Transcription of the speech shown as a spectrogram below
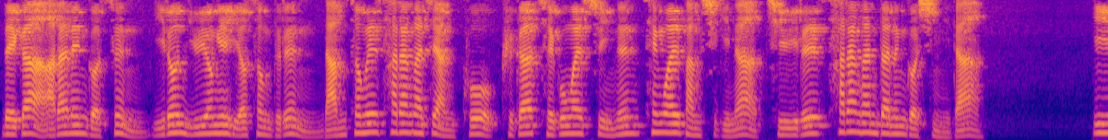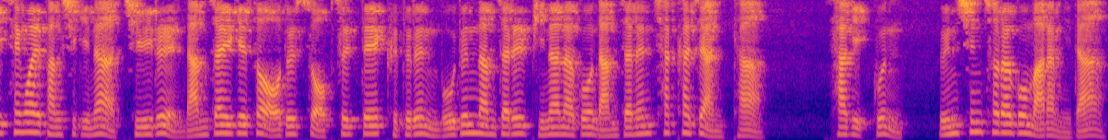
내가 알아낸 것은 이런 유형의 여성들은 남성을 사랑하지 않고 그가 제공할 수 있는 생활 방식이나 지위를 사랑한다는 것입니다. 이 생활 방식이나 지위를 남자에게서 얻을 수 없을 때 그들은 모든 남자를 비난하고 남자는 착하지 않다. 사기꾼, 은신처라고 말합니다.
